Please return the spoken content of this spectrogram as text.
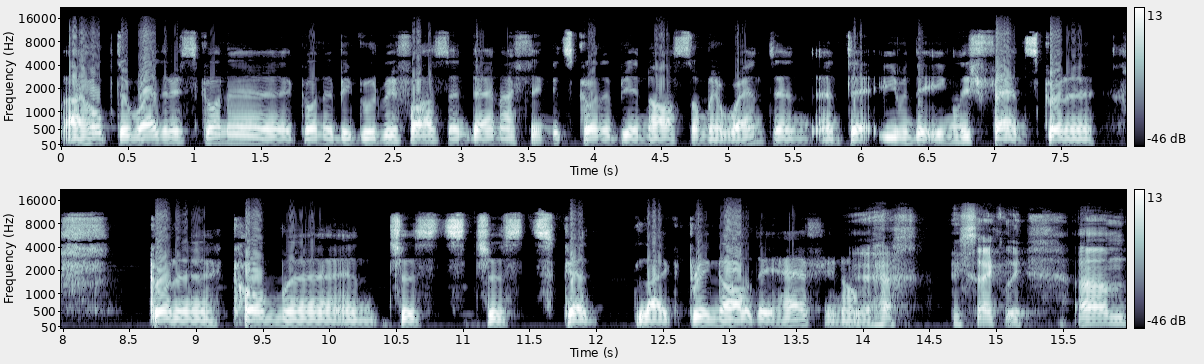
I hope the weather is gonna gonna be good with us, and then I think it's gonna be an awesome event, and and the, even the English fans gonna gonna come uh, and just just get like bring all they have, you know. Yeah, exactly. Um,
